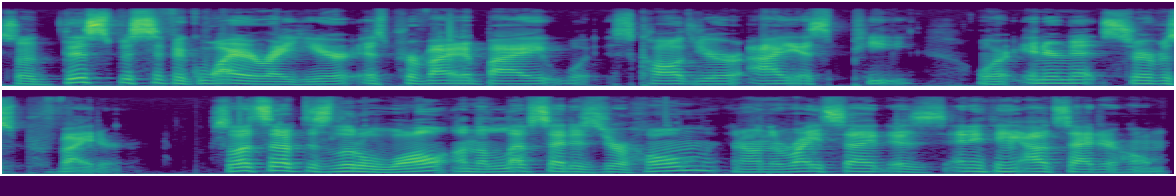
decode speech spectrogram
So this specific wire right here is provided by what is called your ISP or Internet Service Provider. So let's set up this little wall. On the left side is your home, and on the right side is anything outside your home.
